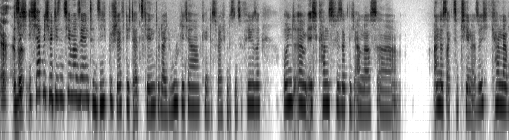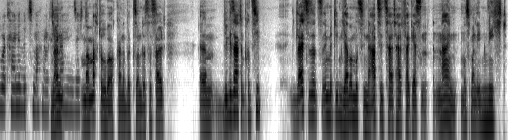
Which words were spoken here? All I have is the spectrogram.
Also Also, ich, ich habe mich mit diesem Thema sehr intensiv beschäftigt als Kind oder Jugendlicher. Kind ist vielleicht ein bisschen zu viel gesagt. Und ähm, ich kann es, wie gesagt, nicht anders, äh, anders akzeptieren. Also ich kann darüber keine Witze machen in keiner Nein, Hinsicht. man macht darüber auch keine Witze. Und das ist halt, ähm, wie gesagt, im Prinzip gleichzusetzen mit dem, ja, man muss die Nazi-Zeit halt vergessen. Nein, muss man eben nicht.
